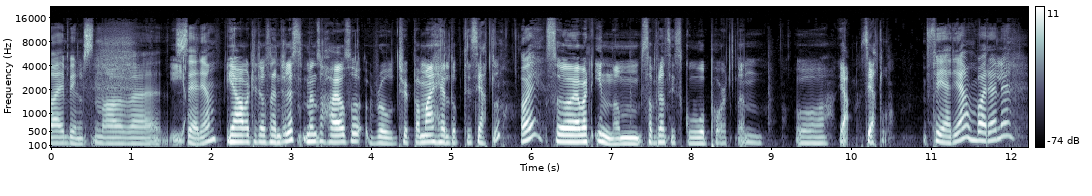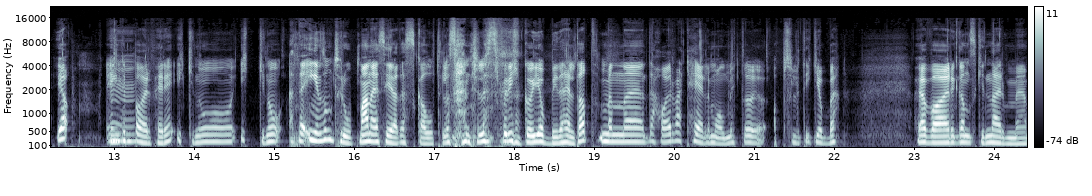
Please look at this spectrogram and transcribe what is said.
deg i begynnelsen av uh, serien? Ja. Jeg har vært i Los Angeles, men så har jeg også roadtrippa meg helt opp til Seattle. Oi. Så jeg har vært innom San Francisco og Portland og ja, Seattle. Ferie bare, eller? Ja. Egentlig mm. bare ferie. Ikke noe, ikke noe, Det er ingen som tror på meg når jeg sier at jeg skal til Los Angeles for ikke å jobbe i det hele tatt. Men uh, det har vært hele målet mitt å absolutt ikke jobbe. Og jeg var ganske nærme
